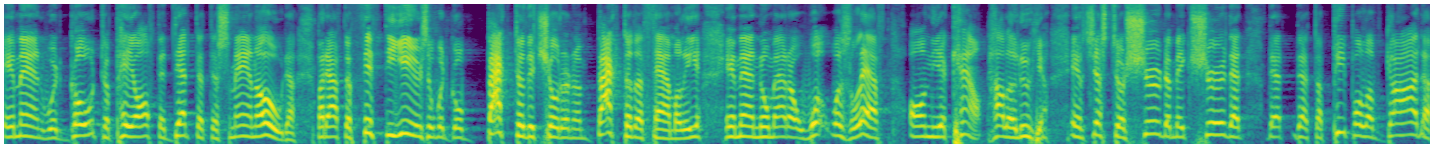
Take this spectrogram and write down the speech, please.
amen, would go to pay off the debt that this man owed. But after 50 years, it would go back to the children and back to the family, amen, no matter what was left on the account. Hallelujah. It's just to assure to make sure that, that, that the people of God uh,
